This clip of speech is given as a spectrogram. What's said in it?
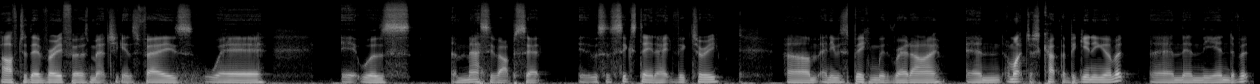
after their very first match against FaZe, where it was a massive upset. It was a 16-8 victory, um, and he was speaking with Redeye. And I might just cut the beginning of it and then the end of it,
